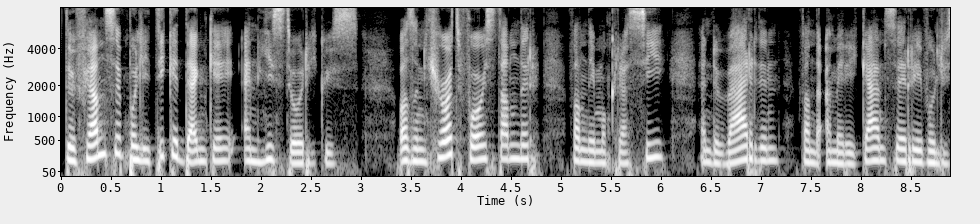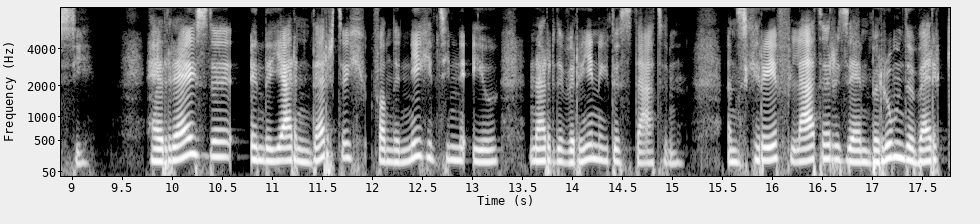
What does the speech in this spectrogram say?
de Franse politieke denker en historicus, was een groot voorstander van democratie en de waarden van de Amerikaanse revolutie. Hij reisde in de jaren 30 van de 19e eeuw naar de Verenigde Staten en schreef later zijn beroemde werk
